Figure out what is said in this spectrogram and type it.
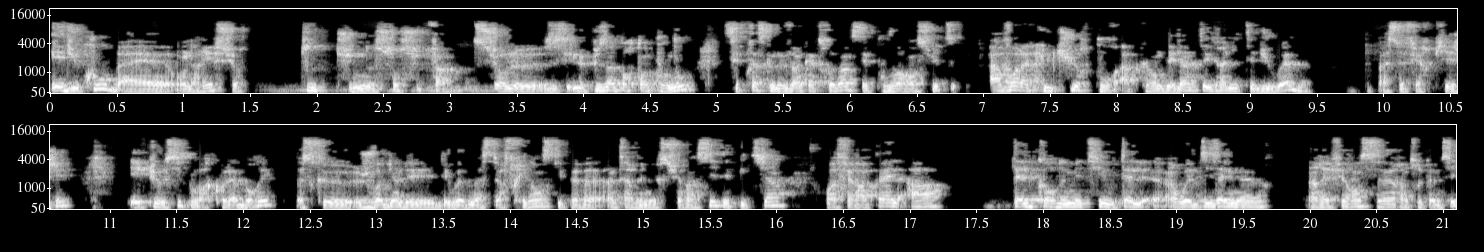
Et du coup, bah, on arrive sur toute une notion, enfin, sur le, le plus important pour nous, c'est presque le 20-80, c'est pouvoir ensuite avoir la culture pour appréhender l'intégralité du web, de pas se faire piéger, et puis aussi pouvoir collaborer, parce que je vois bien des, webmasters freelance qui peuvent intervenir sur un site, et puis tiens, on va faire appel à tel corps de métier ou tel un web designer, un référenceur, un truc comme ça.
